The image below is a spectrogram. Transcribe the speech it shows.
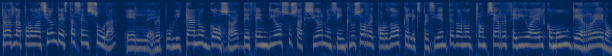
Tras la aprobación de esta censura, el republicano Gozar defendió sus acciones e incluso recordó que el expresidente Donald Trump se ha referido a él como un guerrero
